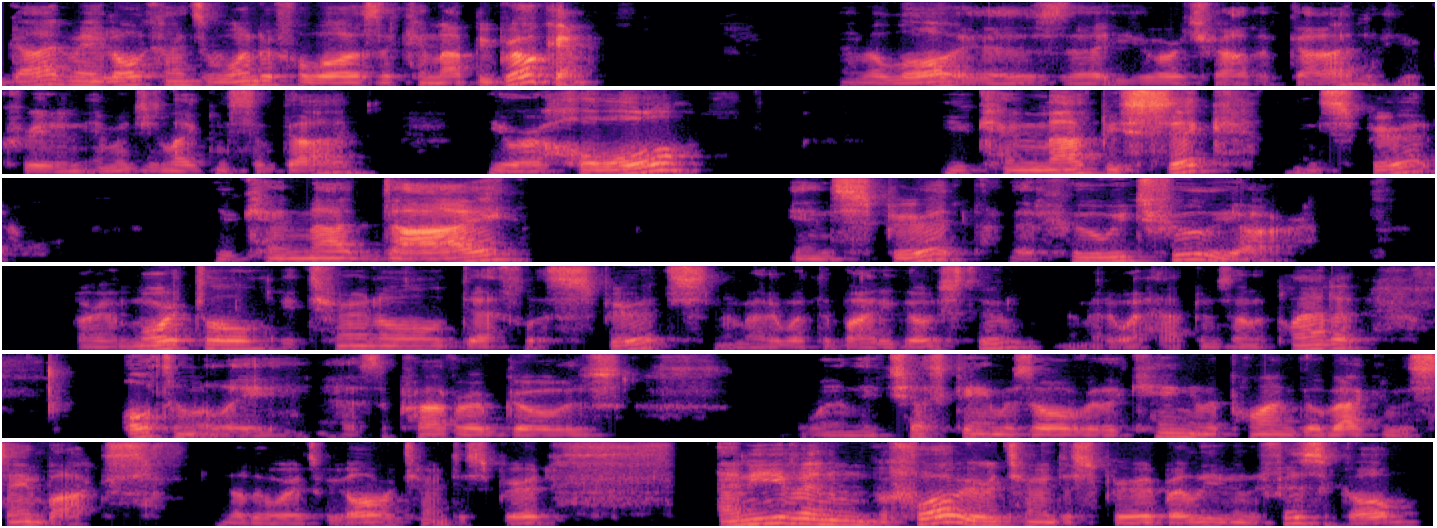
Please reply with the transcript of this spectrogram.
God made all kinds of wonderful laws that cannot be broken. And the law is that you are a child of God, you're created in image and likeness of God. You are whole. You cannot be sick in spirit. You cannot die in spirit. That who we truly are are immortal, eternal, deathless spirits, no matter what the body goes through, no matter what happens on the planet. Ultimately, as the proverb goes, when the chess game is over, the king and the pawn go back in the same box. In other words, we all return to spirit. And even before we return to spirit, by leaving the physical,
